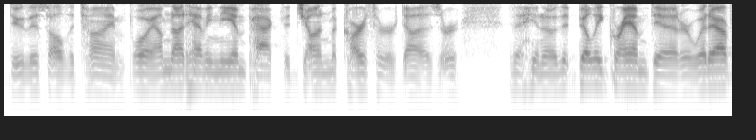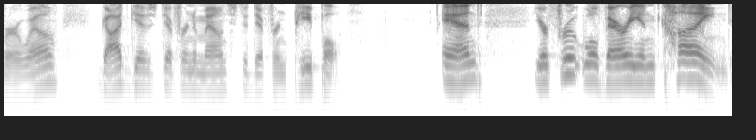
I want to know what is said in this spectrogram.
do this all the time. Boy, I'm not having the impact that John MacArthur does, or you know, that Billy Graham did or whatever. Well, God gives different amounts to different people. And your fruit will vary in kind.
